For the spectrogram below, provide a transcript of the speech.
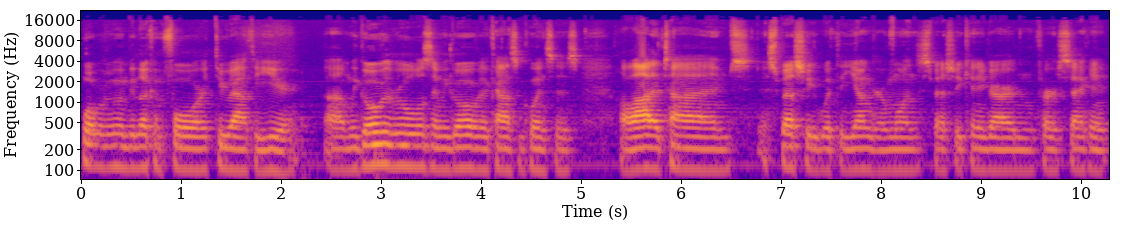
what we're going to be looking for throughout the year. Um, we go over the rules and we go over the consequences. A lot of times, especially with the younger ones, especially kindergarten, first, second,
